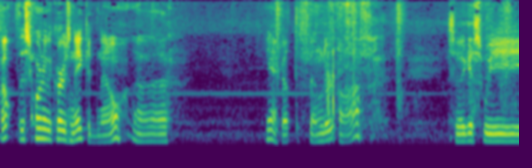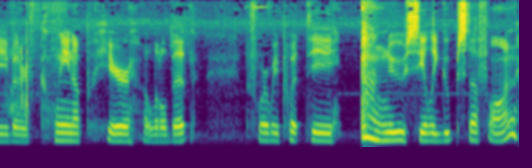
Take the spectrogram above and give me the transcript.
Well, this corner of the car is naked now. Uh, yeah, I got the fender off. So I guess we better clean up here a little bit before we put the new Sealy Goop stuff on.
